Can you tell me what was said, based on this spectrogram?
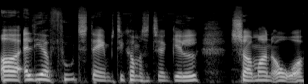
Og alle de her food stamps, de kommer så til at gælde sommeren over.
